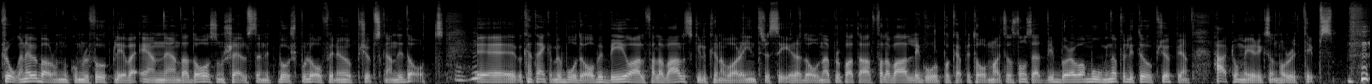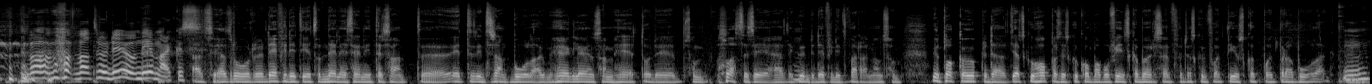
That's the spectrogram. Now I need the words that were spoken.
Frågan är bara om de kommer att få uppleva en enda dag som självständigt börsbolag för en uppköpskandidat. Mm. Jag kan tänka mig både ABB och Alfa Laval skulle kunna vara intresserade av. Apropå att Alfa Laval igår på kapitalmarknaden säger att vi börjar vara mogna för lite uppköp igen. Här, Tom Eriksson, har du ett tips. vad, vad, vad, tror du om det, Marcus? Alltså, jag tror definitivt att Neles är en intressant, eh, ett intressant bolag med hög lönsamhet. Och det, som Lasse säger, här, det kunde definitivt vara någon som vill plocka upp det där. Jag skulle hoppas att det skulle komma på finska börsen för att skulle få ett tillskott på ett bra bolag. Mm.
